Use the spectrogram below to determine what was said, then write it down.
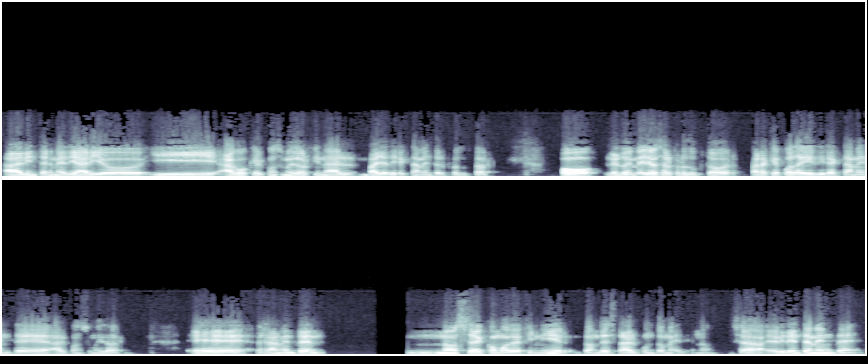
al intermediario y hago que el consumidor final vaya directamente al productor? ¿O le doy medios al productor para que pueda ir directamente al consumidor? Eh, realmente no sé cómo definir dónde está el punto medio, ¿no? O sea, evidentemente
